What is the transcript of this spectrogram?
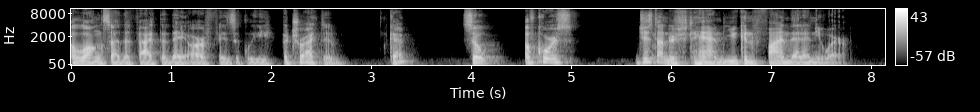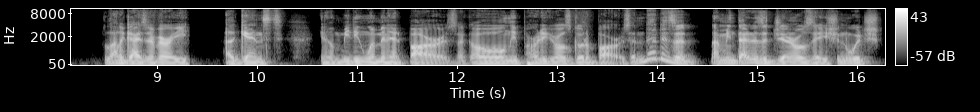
alongside the fact that they are physically attractive. Okay. So, of course, just understand you can find that anywhere. A lot of guys are very against you know, meeting women at bars, like, oh, only party girls go to bars. And that is a, I mean, that is a generalization, which,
